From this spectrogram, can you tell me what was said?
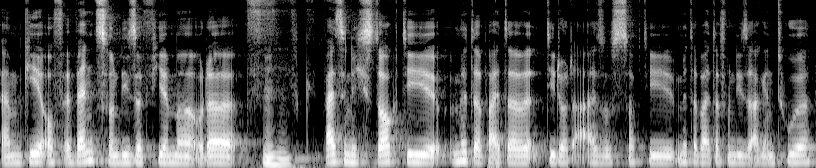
ähm, geh auf Events von dieser Firma oder mhm. weiß ich nicht, stalk die Mitarbeiter, die dort, also stalk die Mitarbeiter von dieser Agentur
